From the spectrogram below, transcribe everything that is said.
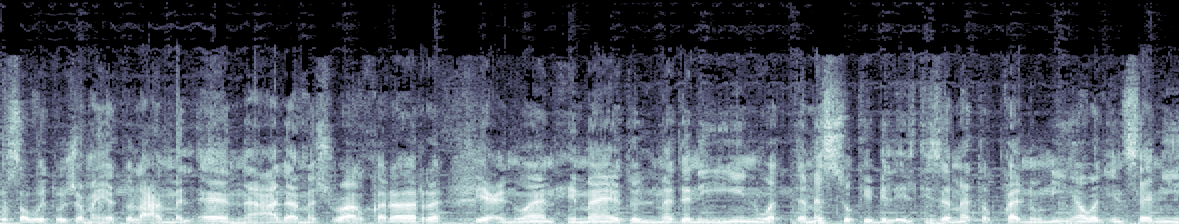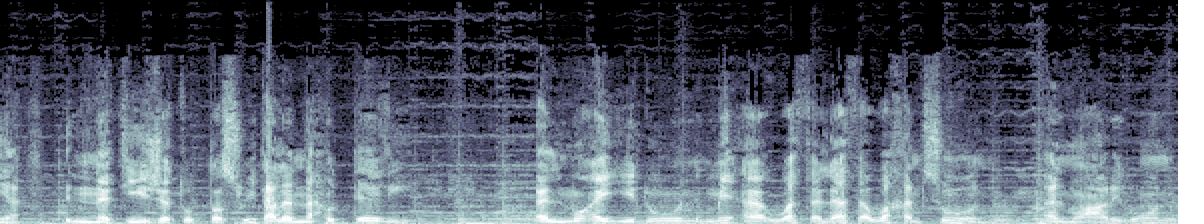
تصوت الجمعية العامة الآن على مشروع القرار بعنوان حماية المدنيين والتمسك بالالتزامات القانونية والإنسانية. نتيجة التصويت على النحو التالي. المؤيدون 153 المعارضون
